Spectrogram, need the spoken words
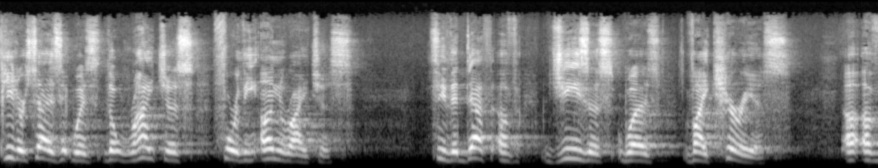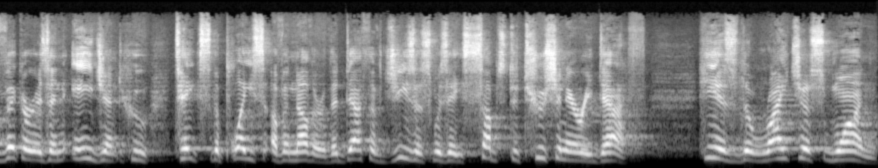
Peter says it was the righteous for the unrighteous. See, the death of Jesus was vicarious. A, vicar is an agent who takes the place of another. The death of Jesus was a substitutionary death. He is the righteous one,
